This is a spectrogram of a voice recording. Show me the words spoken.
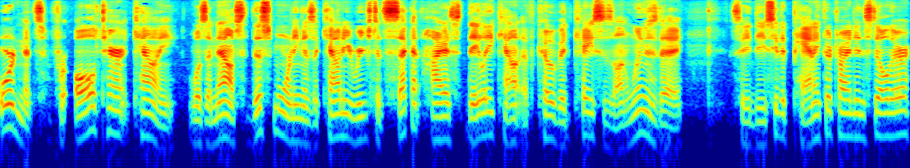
ordinance for all Tarrant County was announced this morning as the county reached its second highest daily count of COVID cases on Wednesday. See, do you see the panic they're trying to instill there?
